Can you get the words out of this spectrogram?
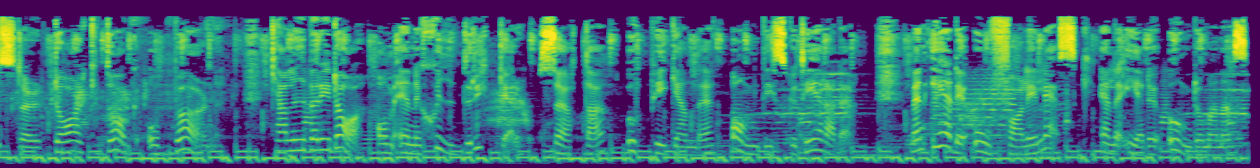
Monster, Dark Dog och Burn. Kaliber idag om energidrycker. Söta, uppiggande, omdiskuterade. Men är det ofarlig läsk eller är det ungdomarnas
